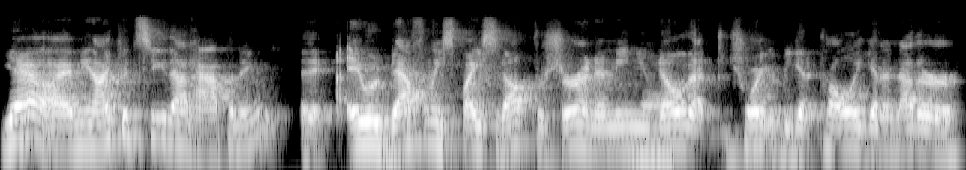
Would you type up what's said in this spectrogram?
Yeah, I mean, I could see that happening. It, it, would definitely spice it up for sure. And I mean, you yeah. know that Detroit would be get probably get another.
